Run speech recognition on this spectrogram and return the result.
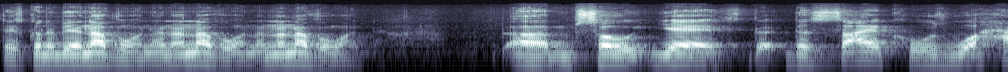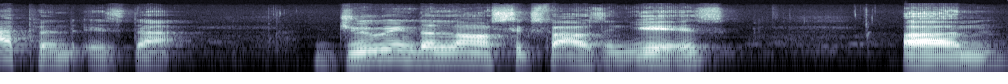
There's going to be another one, and another one, and another one. Um, so, yeah, the, the cycles, what happened is that during the last 6,000 years, um,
